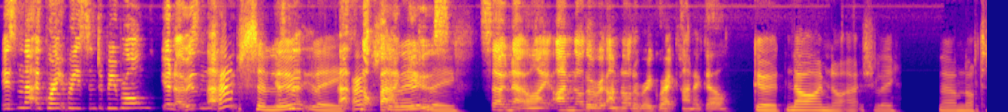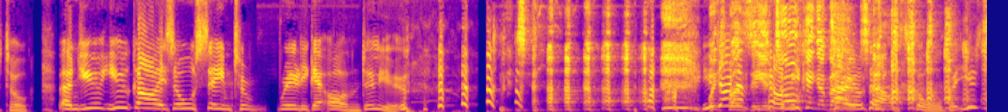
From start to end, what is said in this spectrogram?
Isn't that a great reason to be wrong? You know, isn't that absolutely? Isn't that, that's absolutely. not bad news. So no, I, I'm not a I'm not a regret kind of girl. Good. No, I'm not actually. No, I'm not at all. And you you guys all seem to really get on, do you? you Which don't have to are you tell me about? tales out of school, but you.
